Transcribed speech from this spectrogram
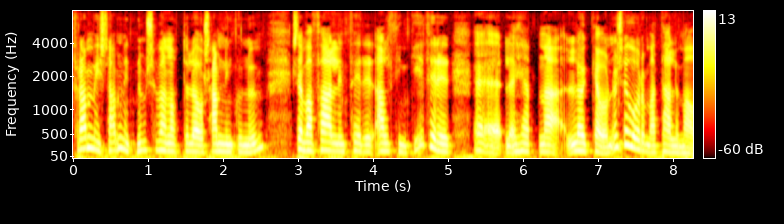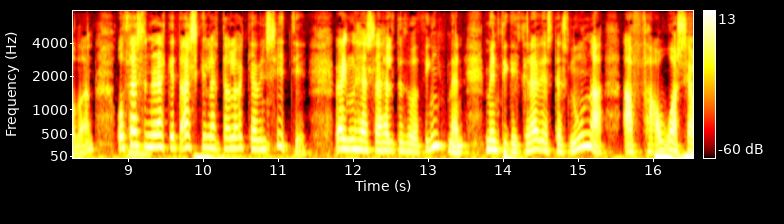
fram í samningnum sem var náttúrulega á samningunum sem var falinn fyrir alþingi fyrir eh, hérna lögjafunum sem vorum að tala um áðan. Og þessin er ekkert æskilegt að lögjafinn sitji. Vegna þess að heldur þú að þingmenn myndi ekki krefjast þess núna að fá að sjá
